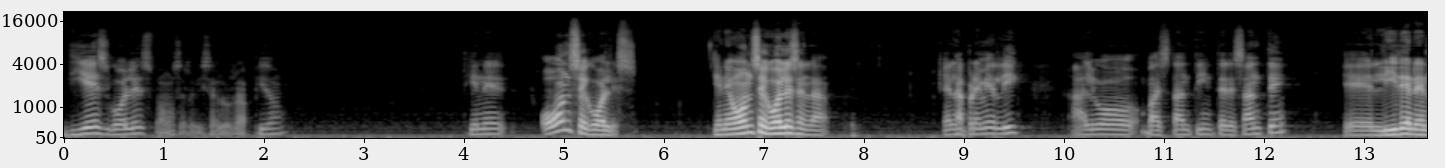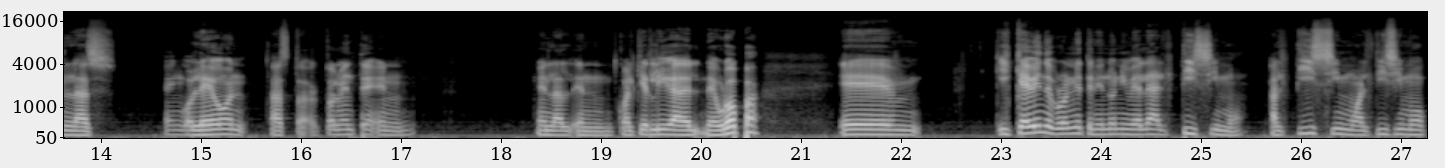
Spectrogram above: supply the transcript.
10 goles. Vamos a revisarlo rápido. Tiene 11 goles. Tiene 11 goles en la, en la Premier League. Algo bastante interesante. líder en las en goleo hasta actualmente en, en, cualquier liga de, Europa. Em, y Kevin De Bruyne teniendo un nivel altísimo, altísimo, altísimo.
